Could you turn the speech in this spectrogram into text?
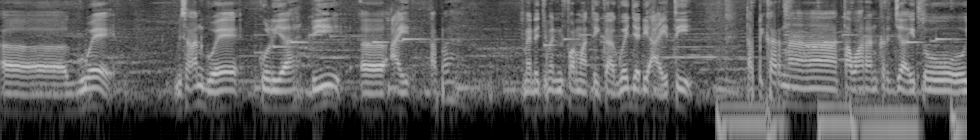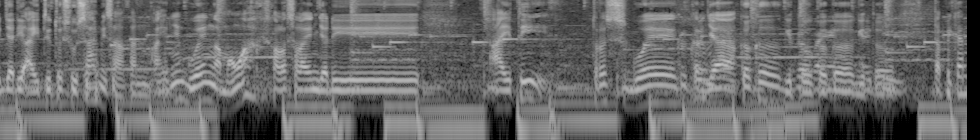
eh, gue misalkan gue kuliah di eh, I- apa manajemen informatika gue jadi IT tapi karena tawaran kerja itu jadi IT itu susah misalkan akhirnya gue nggak mau ah kalau selain jadi IT terus gue kerja keke gitu Gue pengen keke gitu. IT. Tapi kan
